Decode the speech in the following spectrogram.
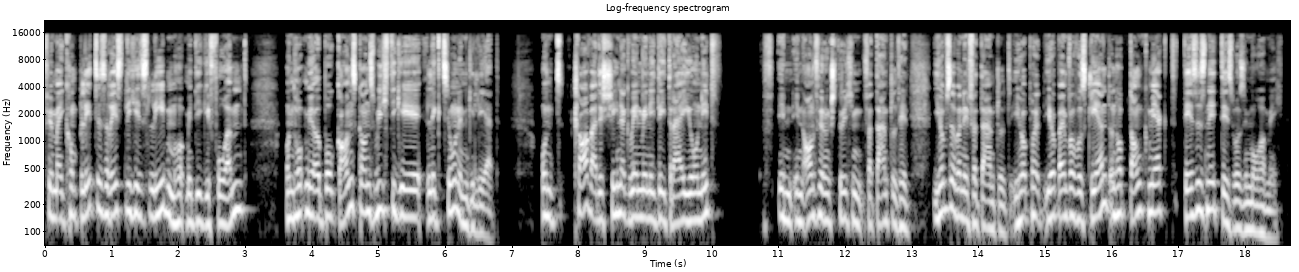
für mein komplettes restliches Leben hat mich die geformt und hat mir ein paar ganz, ganz wichtige Lektionen gelehrt. Und klar war das schöner gewesen, wenn ich die drei Jahre nicht in, in Anführungsstrichen verdantelt hätte. Ich hab's aber nicht verdantelt. Ich hab halt, ich hab einfach was gelernt und hab dann gemerkt, das ist nicht das, was ich machen möchte.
